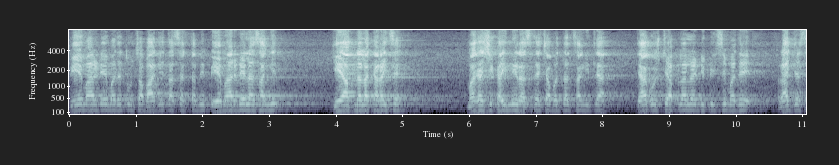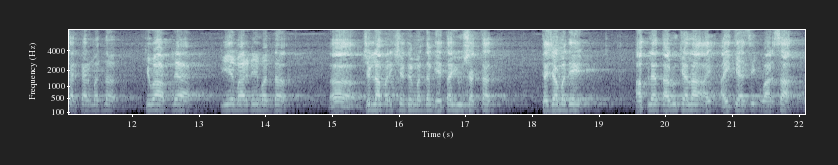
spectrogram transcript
पी एम आर डी मध्ये तुमचा भाग येत असेल तर मी पी एम आर डीला सांगेन सांगित की हे आपल्याला करायचं आहे मागाशी काहींनी रस्त्याच्या बद्दल सांगितल्या. त्या गोष्टी आपल्याला डी पी मध्ये राज्य सरकारमधनं किंवा आपल्या पी एम आर डी मधनं जिल्हा परिषदेमधनं घेता येऊ शकतात. त्याच्यामध्ये आपल्या तालुक्याला ऐ- ऐतिहासिक वारसा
